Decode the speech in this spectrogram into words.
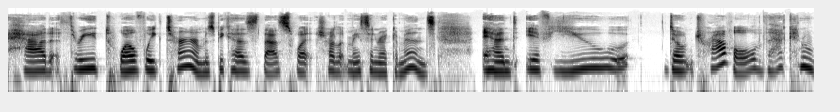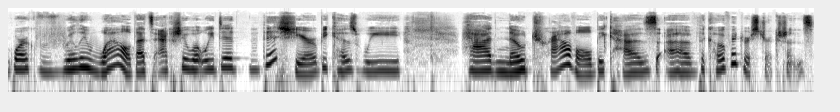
had three 12 week terms because that's what Charlotte Mason recommends. And if you don't travel, that can work really well. That's actually what we did this year because we had no travel because of the COVID restrictions.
